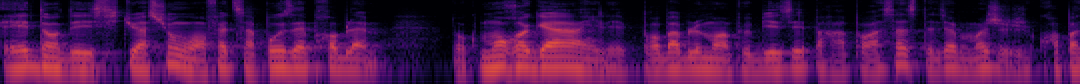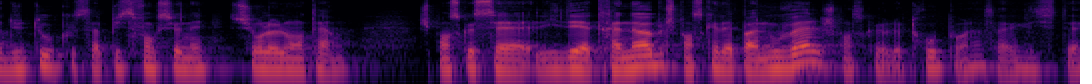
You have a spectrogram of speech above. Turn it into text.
et dans des situations où en fait ça posait problème. Donc mon regard, il est probablement un peu biaisé par rapport à ça. C'est-à-dire, moi, je ne crois pas du tout que ça puisse fonctionner sur le long terme. Je pense que c'est l'idée est très noble. Je pense qu'elle n'est pas nouvelle. Je pense que le troupe, ça existait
